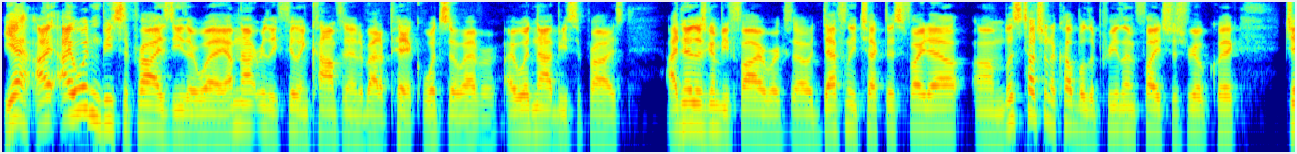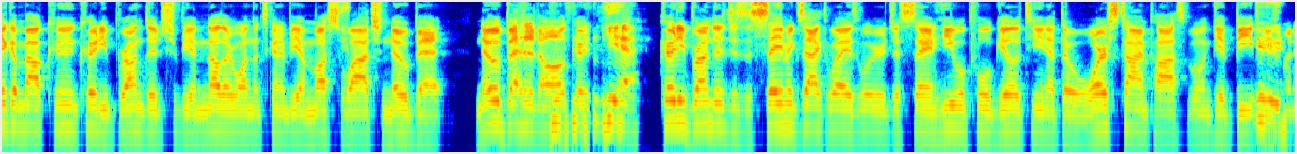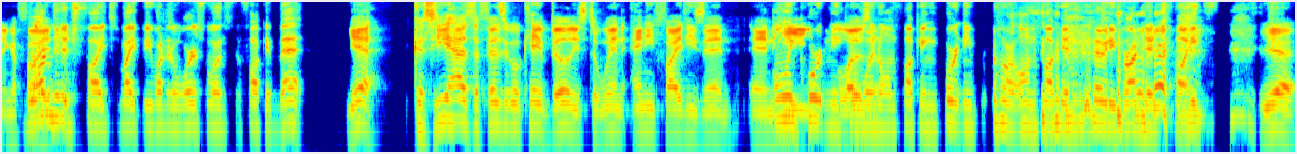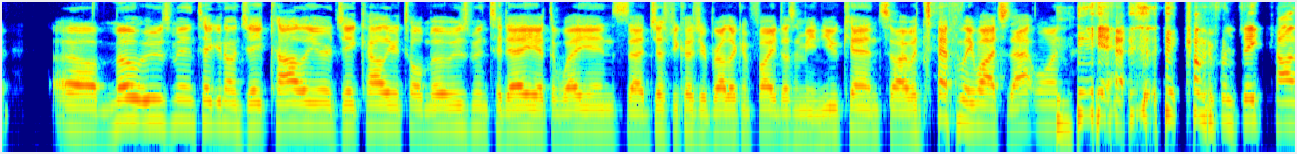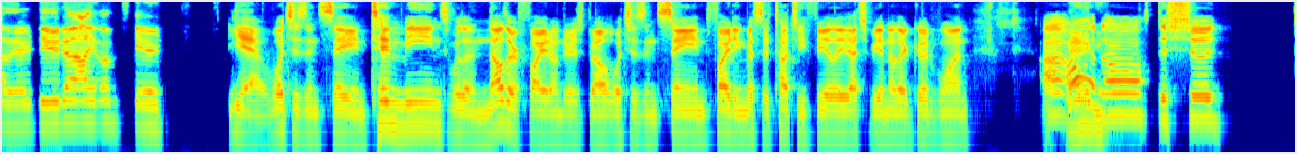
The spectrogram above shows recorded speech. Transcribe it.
Yeah, I, I wouldn't be surprised either way. I'm not really feeling confident about a pick whatsoever. I would not be surprised. I know there's going to be fireworks, so I would definitely check this fight out. Um, let's touch on a couple of the prelim fights just real quick. Jacob Malkoun, Cody Brundage should be another one that's going to be a must watch. No bet. No bet at all. Yeah, Cody Brundage is the same exact way as what we were just saying. He will pull guillotine at the worst time possible and get beat when he's winning a fight. Brundage fights might be one of the worst ones to fucking bet. Yeah, because he has the physical capabilities to win any fight he's in, and Only he Courtney can win them. on fucking Courtney or on fucking Cody Brundage fights. Yeah. Uh, Mo Usman taking on Jake Collier. Jake Collier told Mo Usman today at the weigh-ins that just because your brother can fight doesn't mean you can. So I would definitely watch that one. yeah, coming from Jake Collier, dude, I, I'm scared. Yeah, which is insane. Tim Means with another fight under his belt, which is insane. Fighting Mr. Touchy Feely. That should be another good one. Uh, all in all, this should.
